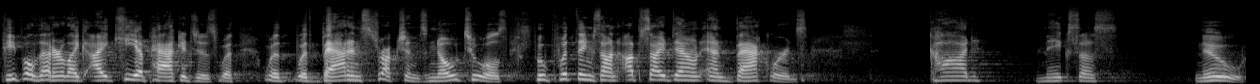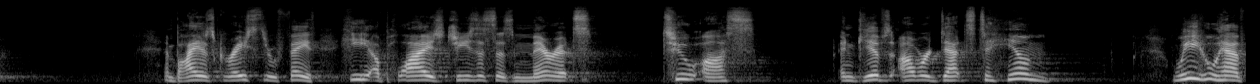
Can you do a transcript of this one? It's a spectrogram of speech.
people that are like IKEA packages with, with, with bad instructions, no tools, who put things on upside down and backwards. God makes us new. And by his grace through faith, he applies Jesus' merits to us and gives our debts to him. We who have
